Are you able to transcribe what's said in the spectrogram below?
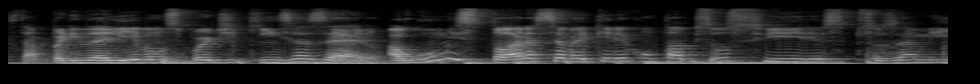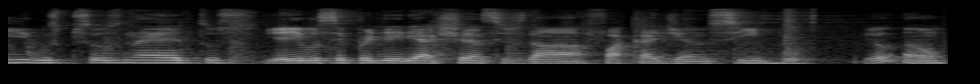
Você tá perdendo ali, vamos supor, de 15 a 0. Alguma história você vai querer contar pros seus filhos, pros seus amigos, pros seus netos. E aí você perderia a chance de dar uma facadinha no Simple? Eu não.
